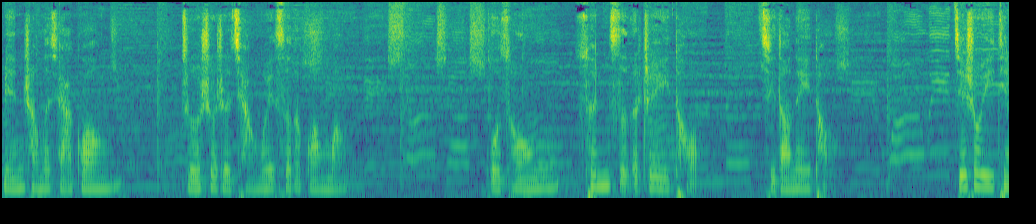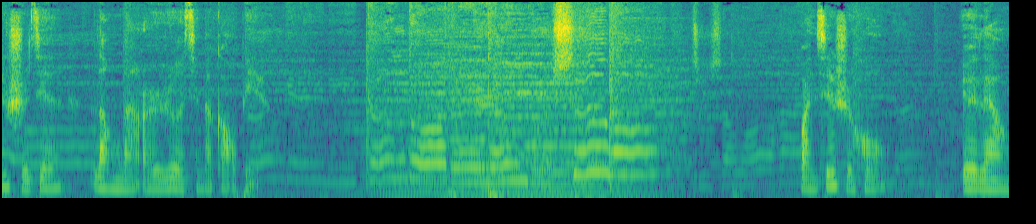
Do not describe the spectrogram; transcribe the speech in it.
绵长的霞光折射着蔷薇色的光芒。我从村子的这一头骑到那头，接受一天时间。浪漫而热情的告别。晚些时候，月亮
